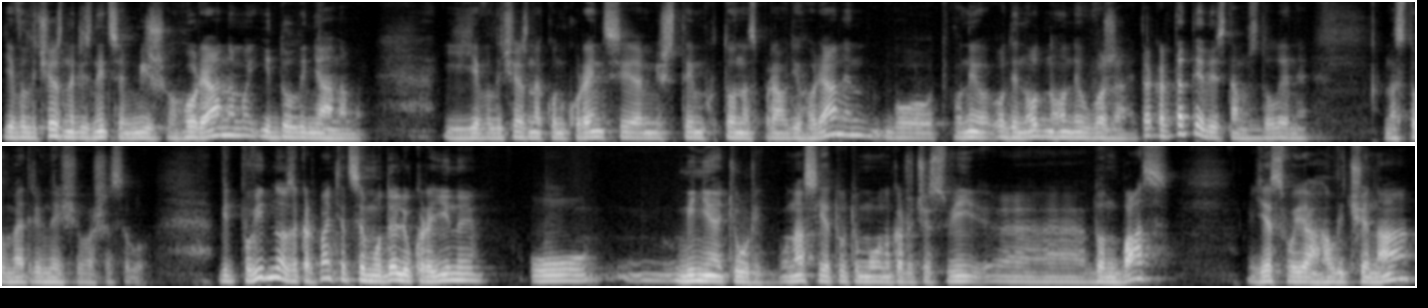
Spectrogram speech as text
є величезна різниця між горянами і долинянами. І є величезна конкуренція між тим, хто насправді горянин, бо вони один одного не вважають. Так, а та ти десь там з долини на 100 метрів нижче ваше село. Відповідно, Закарпаття це модель України у мініатюрі. У нас є тут, умовно кажучи, свій е, Донбас. Є своя Галичина,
